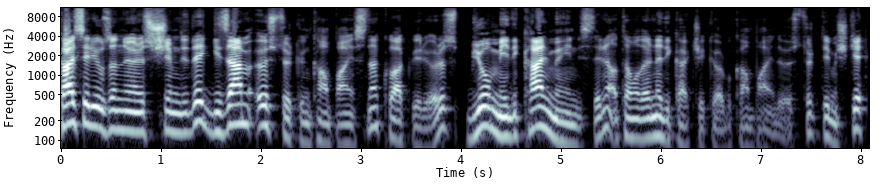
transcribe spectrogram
Kayseri'ye uzanıyoruz şimdi de Gizem Öztürk'ün kampanyasına kulak veriyoruz. Biyomedikal mühendislerin atamalarına dikkat çekiyor bu kampanyada Öztürk. Demiş ki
